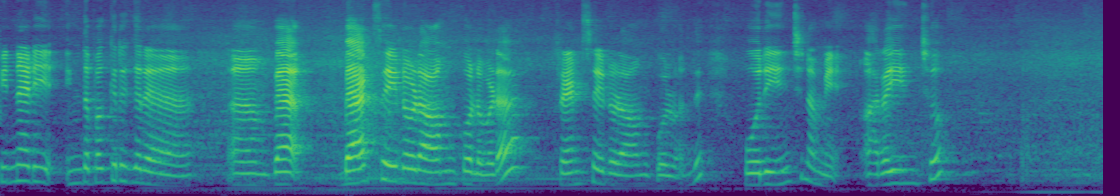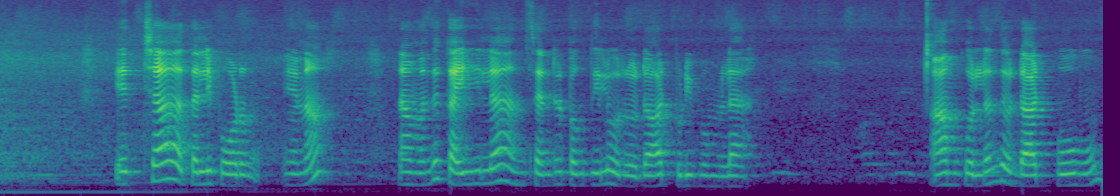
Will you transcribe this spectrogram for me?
பின்னாடி இந்த பக்கம் இருக்கிற பே பேக் சைடோட ஆம்கோலை விட ஃப்ரண்ட் சைடோட ஆம்கோல் வந்து ஒரு இன்ச் நம்ம அரை இன்ச்சோ எச்சா தள்ளி போடணும். ஏன்னா நம்ம வந்து கையில் அந்த சென்டர் பகுதியில் ஒரு டாட் பிடிப்போம்ல. ஆம்கோல்லேருந்து ஒரு டாட் போகும்.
